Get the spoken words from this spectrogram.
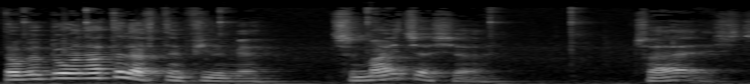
To by było na tyle w tym filmie. Trzymajcie się. Cześć.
